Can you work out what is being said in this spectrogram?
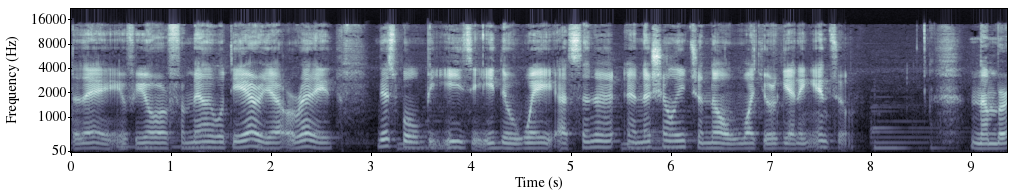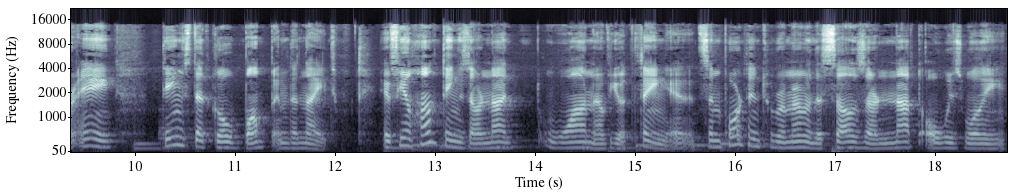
the day. If you're familiar with the area already, this will be easy either way as initially to know what you're getting into. Number 8. Things that go bump in the night. If your huntings are not one of your thing, it's important to remember that sellers are not always willing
